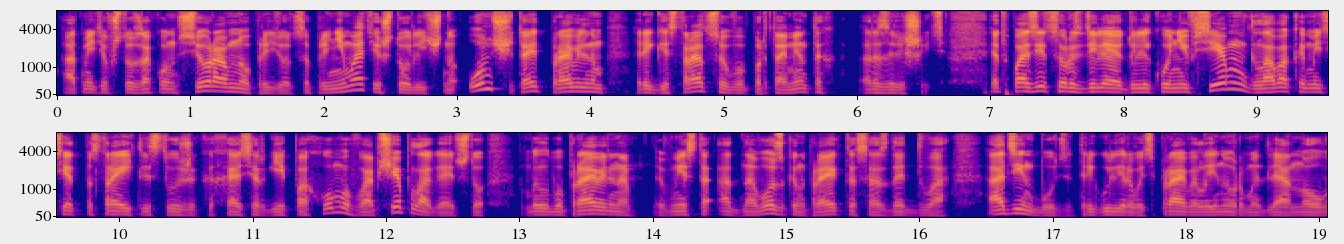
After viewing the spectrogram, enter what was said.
отметив, что закон все равно придется принимать и что лично он считает правильным регистрацию в апартаментах разрешить. Эту позицию разделяют далеко не все. Глава комитета по строительству ЖКХ Сергей Пахомов вообще полагает, что было бы правильно вместо одного законопроекта создать два. Один будет регулировать правила и нормы для нового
